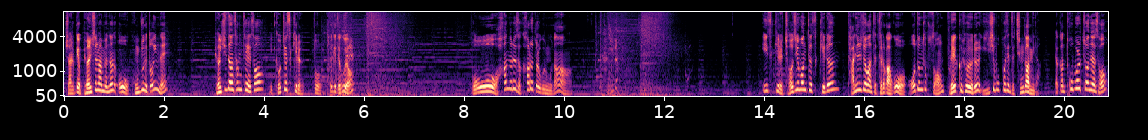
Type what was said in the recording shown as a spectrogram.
자 이렇게 변신하면은 오 공중에 떠있네? 변신한 상태에서 이 교체 스킬을 또 쓰게 되고요. 오 하늘에서 칼을 떨구는구나 이 스킬 judgment 스킬은 단일적한테 들어가고 어둠 속성 브레이크 효율을 25% 증가합니다. 약간 토벌전에서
